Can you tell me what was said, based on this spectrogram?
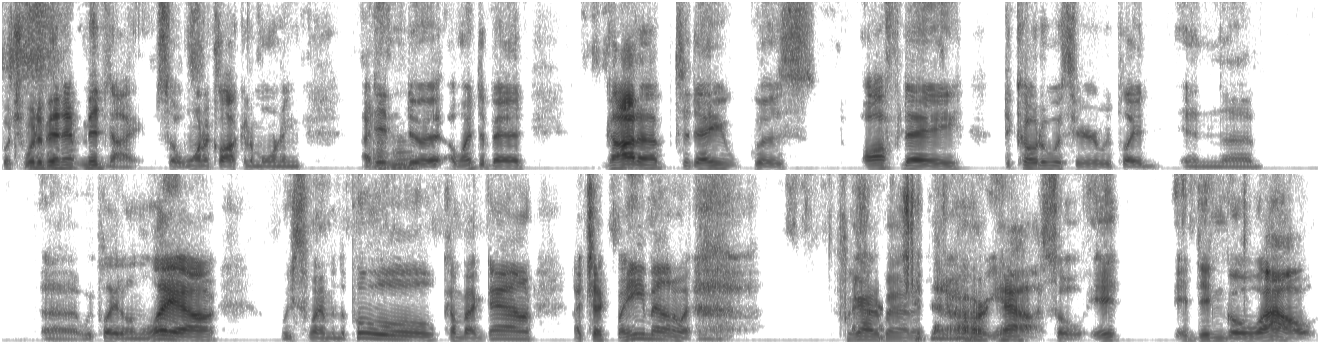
which would have been at midnight. So one o'clock in the morning. I didn't Mhm. do it. I went to bed, got up. Today was off day. Dakota was here. We played in the uh, we played on the layout. We swam in the pool, come back down. I checked my email and I went, Forgot about Shit, it. that. Yeah. So it it didn't go out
